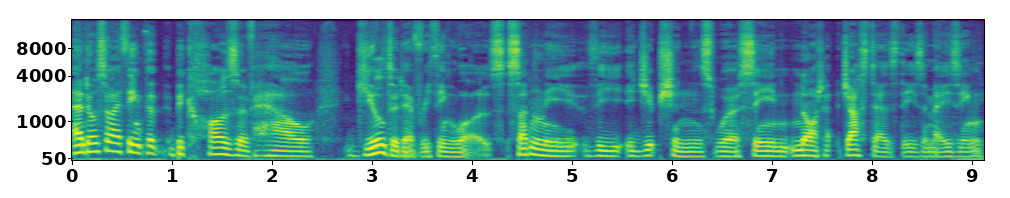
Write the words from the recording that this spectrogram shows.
And also, I think that because of how gilded everything was, suddenly the Egyptians were seen not just as these amazing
